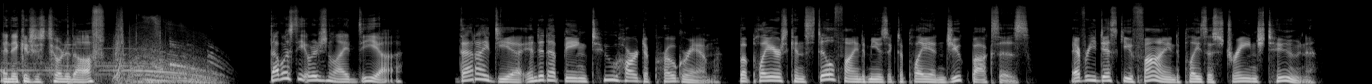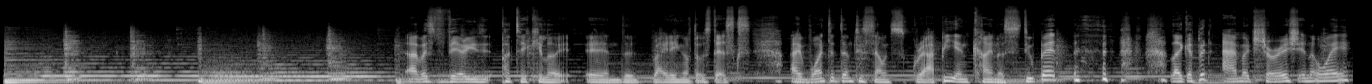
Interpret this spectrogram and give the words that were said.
and they can just turn it off. That was the original idea. That idea ended up being too hard to program, but players can still find music to play in jukeboxes. Every disc you find plays a strange tune. I was very particular in the writing of those discs. I wanted them to sound scrappy and kind of stupid, like a bit amateurish in a way.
